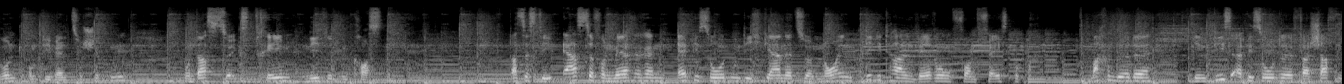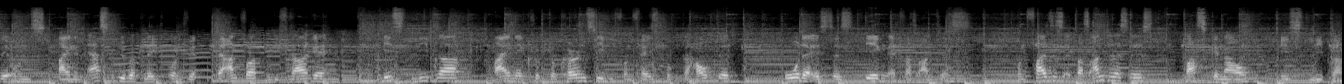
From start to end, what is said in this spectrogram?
rund um die Welt zu schicken und das zu extrem niedrigen Kosten. Das ist die erste von mehreren Episoden, die ich gerne zur neuen digitalen Währung von Facebook machen würde. In dieser Episode verschaffen wir uns einen ersten Überblick und wir beantworten die Frage, ist Libra eine Cryptocurrency, wie von Facebook behauptet, oder ist es irgendetwas anderes? Und falls es etwas anderes ist, was genau ist Libra?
